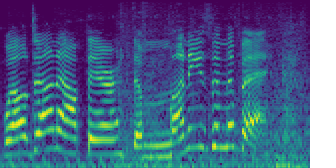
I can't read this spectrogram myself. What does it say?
Well done out there. The money's in the bank.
